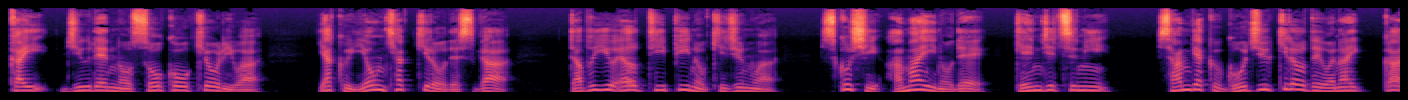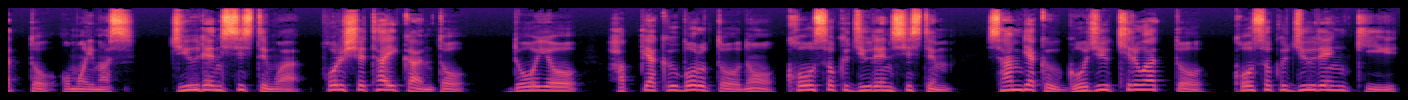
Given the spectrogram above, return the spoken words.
回充電の走行距離は約400キロですが、WLTP の基準は少し甘いので、現実に350キロではないかと思います。充電システムはポルシェ体感と同様800ボルトの高速充電システム350キロワット高速充電器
